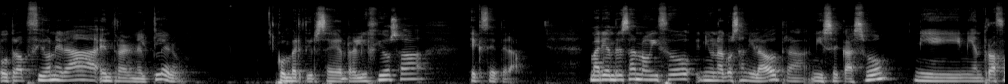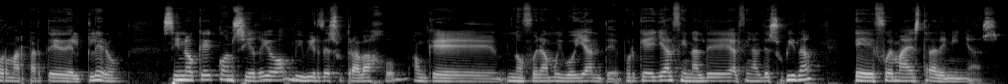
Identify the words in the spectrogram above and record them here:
otra opción era entrar en el clero convertirse en religiosa, etc. María Andresa no hizo ni una cosa ni la otra, ni se casó, ni, ni entró a formar parte del clero, sino que consiguió vivir de su trabajo, aunque no fuera muy bollante, porque ella al final de, al final de su vida eh, fue maestra de niñas.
